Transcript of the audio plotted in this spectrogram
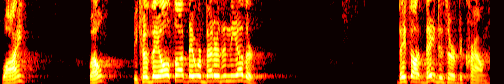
Why? Well, because they all thought they were better than the other. They thought they deserved a crown.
